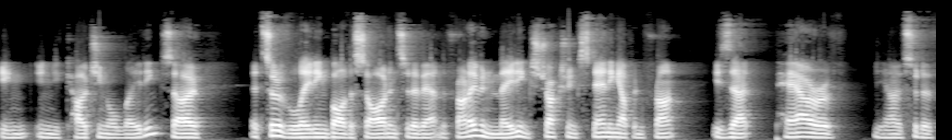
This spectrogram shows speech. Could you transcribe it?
in, in your coaching or leading. So it's sort of leading by the side instead of out in the front. Even meeting, structuring, standing up in front is that power of, you know, sort of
